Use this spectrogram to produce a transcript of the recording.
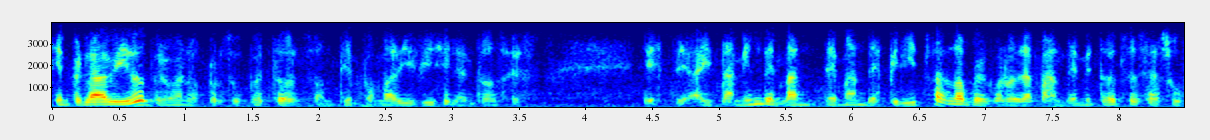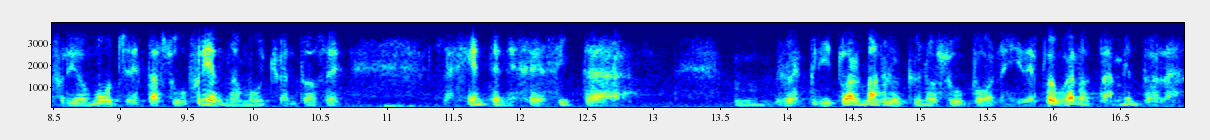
siempre la ha habido, pero bueno, por supuesto son tiempos más difíciles, entonces este, hay también demanda, demanda espiritual, ¿no? Porque con la pandemia todo esto se ha sufrido mucho, está sufriendo mucho, entonces la gente necesita lo espiritual más de lo que uno supone y después, bueno, también toda la,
